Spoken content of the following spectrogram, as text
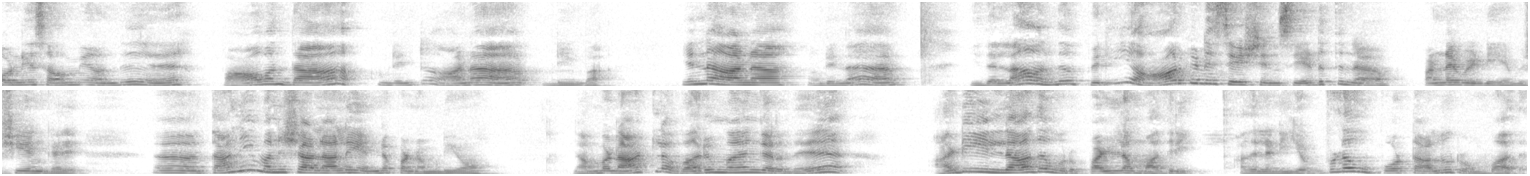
உடனே சௌமியா வந்து பாவம்தான் அப்படின்ட்டு ஆனா அப்படின்பா என்ன ஆனா? அப்படின்னா இதெல்லாம் வந்து பெரிய ஆர்கனைசேஷன்ஸ் எடுத்து நான் பண்ண வேண்டிய விஷயங்கள். தனி மனுஷாலால் என்ன பண்ண முடியும்? நம்ம நாட்டில் வறுமைங்கிறது அடி இல்லாத ஒரு பள்ளம் மாதிரி. அதில் நீ எவ்வளவு போட்டாலும் ரொம்ப அது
